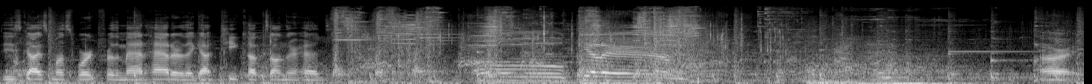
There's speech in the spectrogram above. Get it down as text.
These guys must work for the Mad Hatter. They got teacups on their heads. Oh, kill him! Alright.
